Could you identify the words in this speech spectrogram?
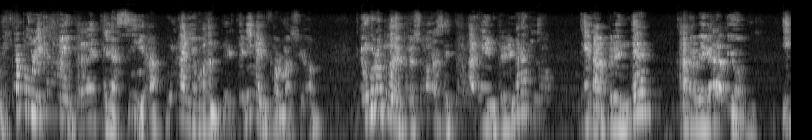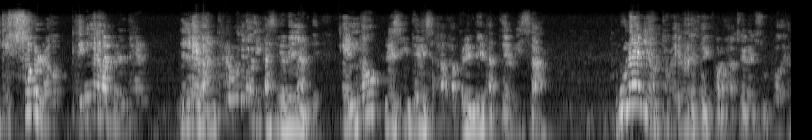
Está publicado en Internet que la CIA, un año antes, tenía información que un grupo de personas estaba entrenando en aprender a navegar aviones y que solo querían aprender levantar vuelo y hacia adelante, que no les interesaba aprender a aterrizar. Un año tuvieron esa información en su poder.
